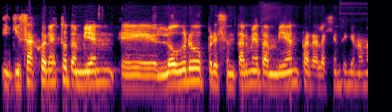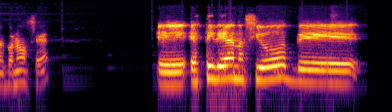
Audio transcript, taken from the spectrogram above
y quizás con esto también eh, logro presentarme también para la gente que no me conoce. Eh, esta idea nació de,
